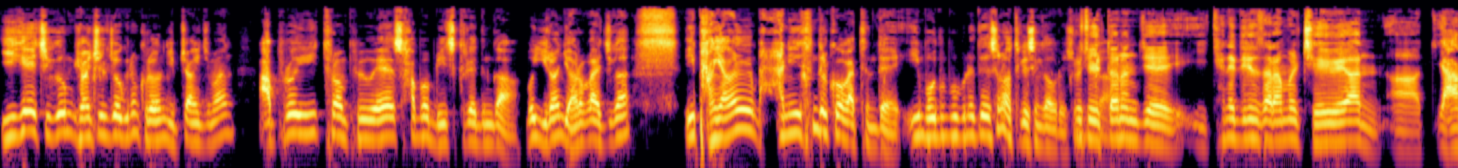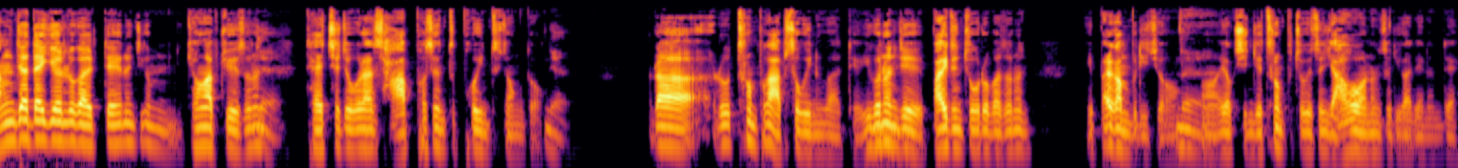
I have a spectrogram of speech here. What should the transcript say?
이게 지금 현실적으로는 그런 입장이지만 앞으로 이 트럼프의 사법 리스크라든가 뭐 이런 여러 가지가 이 방향을 많이 흔들 것 같은데 이 모든 부분에 대해서는 어떻게 생각을 하십니까? 그렇죠. 일단은 이제 이 케네디는 사람을 제외한 아, 양자 대결로 갈 때는 지금 경합주에서는 네. 대체적으로 한 4% 포인트 정도. 네. 라로 트럼프가 앞서고 있는 것 같아요. 이거는 음. 이제 바이든 쪽으로 봐서는 빨간불이죠. 네. 어, 역시 이제 트럼프 쪽에서 야호하는 소리가 되는데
